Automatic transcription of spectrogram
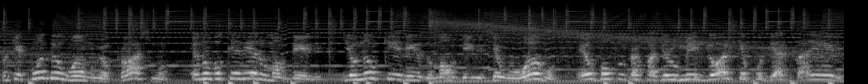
Porque quando eu amo meu próximo, eu não vou querer o mal dele. E eu não querendo o mal dele, se eu o amo, eu vou procurar fazer o melhor que eu puder para ele.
